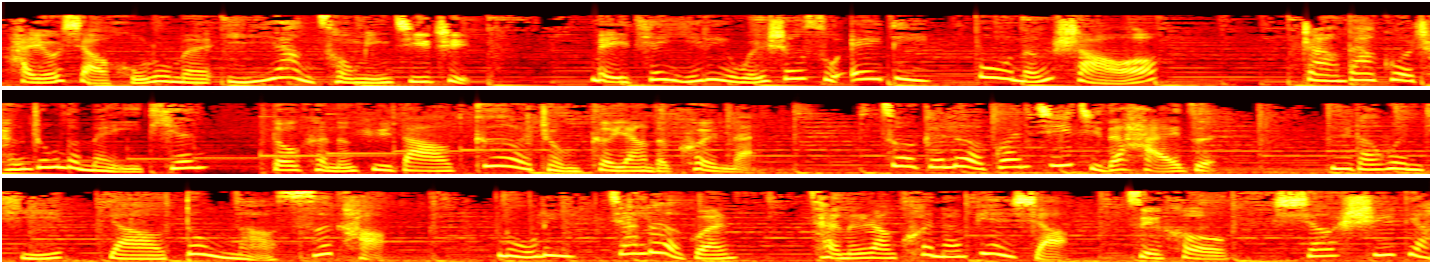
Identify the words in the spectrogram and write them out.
还有小葫芦们一样聪明机智，每天一粒维生素 A D 不能少哦。长大过程中的每一天。都可能遇到各种各样的困难，做个乐观积极的孩子。遇到问题要动脑思考，努力加乐观，才能让困难变小，最后消失掉。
